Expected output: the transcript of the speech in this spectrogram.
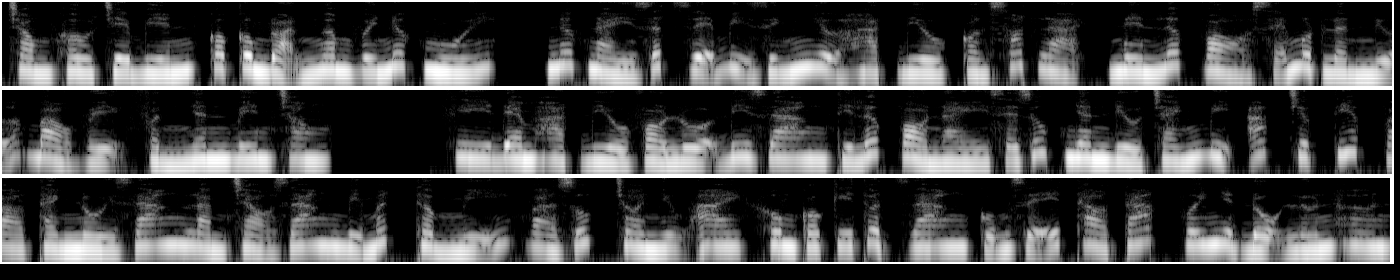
Trong khâu chế biến có công đoạn ngâm với nước muối, nước này rất dễ bị dính nhựa hạt điều còn sót lại, nên lớp vỏ sẽ một lần nữa bảo vệ phần nhân bên trong. Khi đem hạt điều vỏ lụa đi rang thì lớp vỏ này sẽ giúp nhân điều tránh bị áp trực tiếp vào thành nồi rang làm chảo rang bị mất thẩm mỹ và giúp cho những ai không có kỹ thuật rang cũng dễ thao tác với nhiệt độ lớn hơn.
